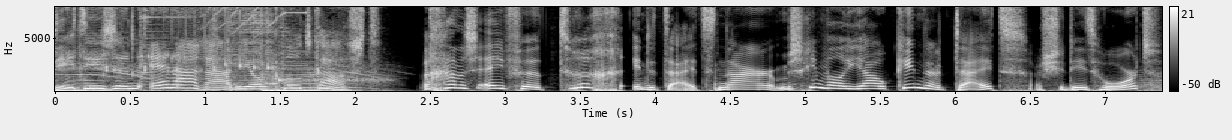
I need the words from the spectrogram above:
Dit is een NH Radio podcast. We gaan eens even terug in de tijd. Naar misschien wel jouw kindertijd, als je dit hoort.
